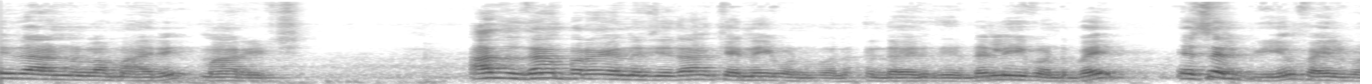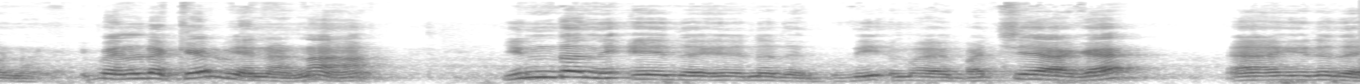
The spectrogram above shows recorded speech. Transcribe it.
இதானுள்ள மாதிரி மாறிடுச்சு. அதுதான் பிறகு என்ன தான் சென்னை கொண்டு போனேன் இந்த இது டெல்லி கொண்டு போய் எஸ்எல்பியும் ஃபைல் பண்ணாங்க. இப்போ என்னுடைய கேள்வி என்னன்னா இந்த இது என்னது? பச்சையாக அஹ், இது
